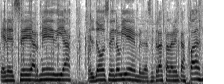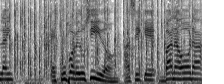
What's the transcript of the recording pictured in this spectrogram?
en el CEAR Media el 12 de noviembre. Las entradas están a la venta Passline. Es cupo reducido, así que van ahora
